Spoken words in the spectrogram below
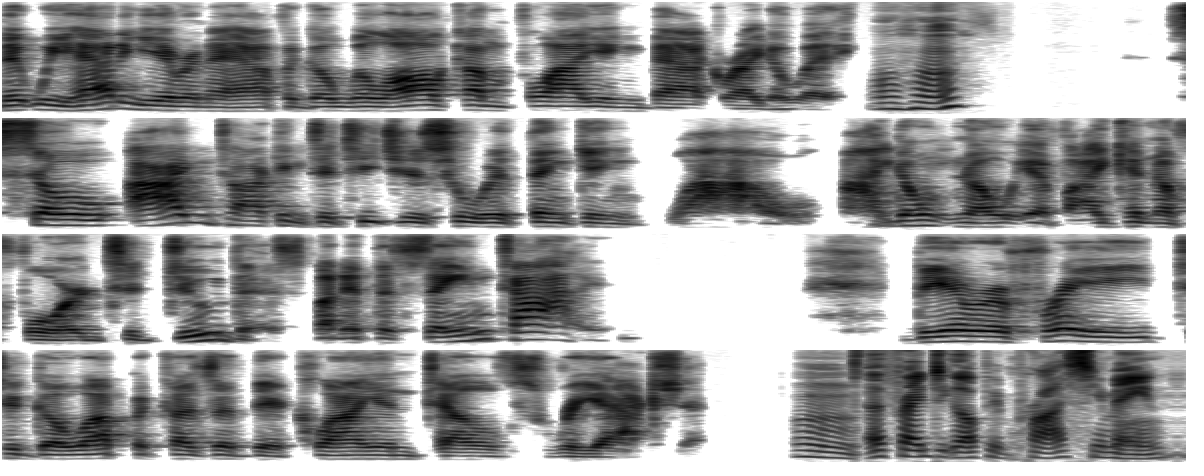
that we had a year and a half ago, will all come flying back right away. Mm-hmm. So I'm talking to teachers who are thinking, wow, I don't know if I can afford to do this. But at the same time, they're afraid to go up because of their clientele's reaction. Mm, afraid to go up in price, you mean?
